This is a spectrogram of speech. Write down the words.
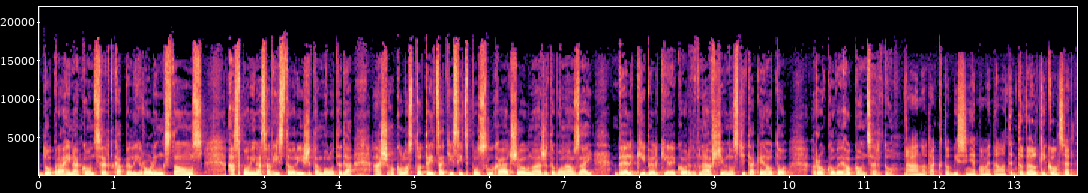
do Prahy na koncert kapely Rolling Stones a spomína sa v histórii, že tam bolo teda až okolo 130 tisíc poslucháčov, no a že to bol naozaj veľký, veľký rekord v návštevnosti takéhoto rokového koncertu. Áno, tak kto by si nepamätal na tento veľký koncert.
